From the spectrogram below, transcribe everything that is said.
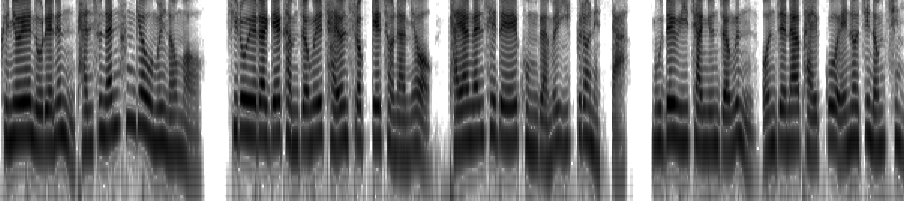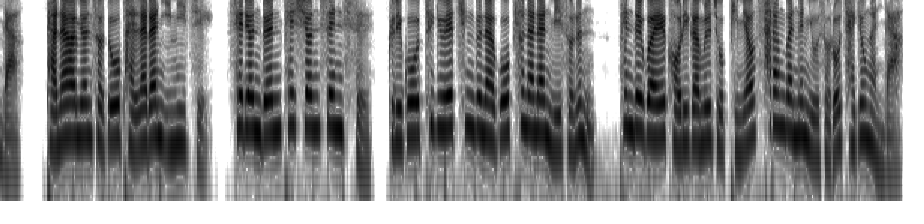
그녀의 노래는 단순한 흥겨움을 넘어 희로애락의 감정을 자연스럽게 전하며 다양한 세대의 공감을 이끌어냈다. 무대 위 장윤정은 언제나 밝고 에너지 넘친다. 단아하면서도 발랄한 이미지, 세련된 패션 센스, 그리고 특유의 친근하고 편안한 미소는 팬들과의 거리감을 좁히며 사랑받는 요소로 작용한다.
